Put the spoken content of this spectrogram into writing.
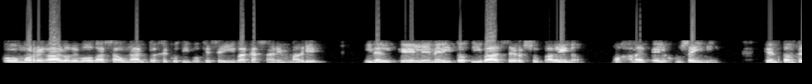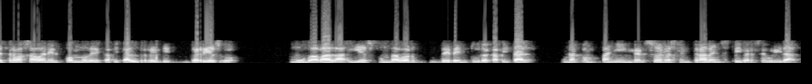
como regalo de bodas a un alto ejecutivo que se iba a casar en Madrid y del que el emérito iba a ser su padrino, Mohamed el Husseini, que entonces trabajaba en el Fondo de Capital de Riesgo Mudabala y es fundador de Ventura Capital, una compañía inversora centrada en ciberseguridad.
